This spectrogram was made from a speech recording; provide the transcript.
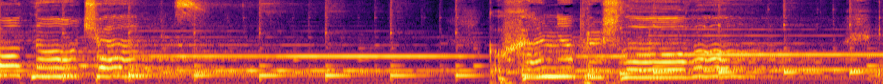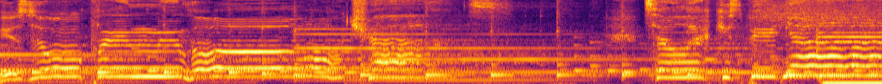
водночас, кохання прийшло і зупинило час, ця легкість підняла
